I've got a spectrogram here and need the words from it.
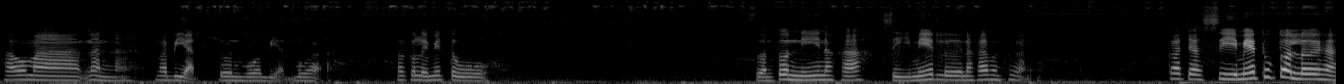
เขามานั่นนะมาเบียด โดนวัวเบียดวัวเขาก็เลยไม่โตส่วนต้นนี้นะคะสี่เมตรเลยนะคะเพื่อนๆก็จะสี่เมตรทุกต้นเลยค่ะ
